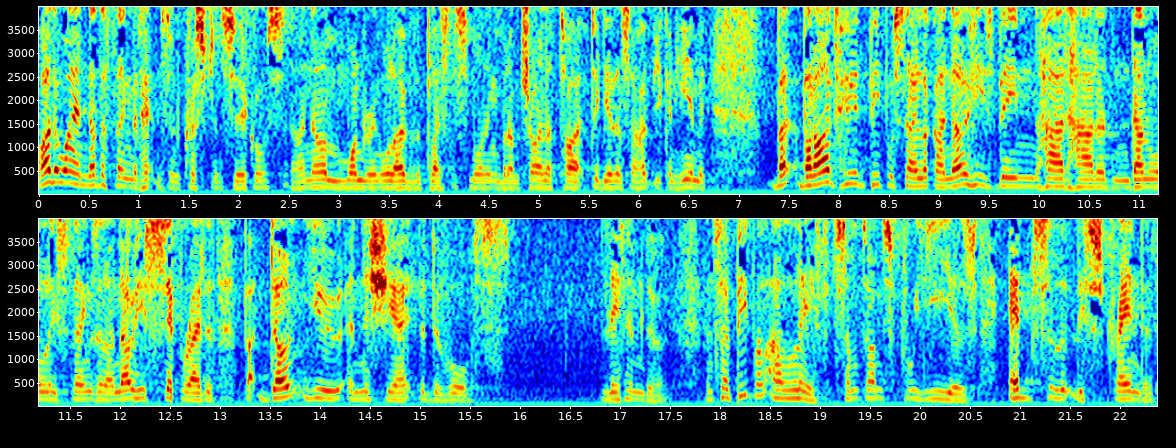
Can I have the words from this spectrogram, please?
By the way, another thing that happens in Christian circles, I know I'm wandering all over the place this morning, but I'm trying to tie it together, so I hope you can hear me. But, but I've heard people say, look, I know he's been hard hearted and done all these things, and I know he's separated, but don't you initiate the divorce. Let him do it. And so people are left, sometimes for years, absolutely stranded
